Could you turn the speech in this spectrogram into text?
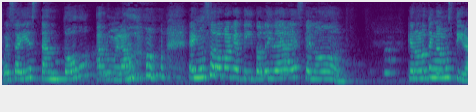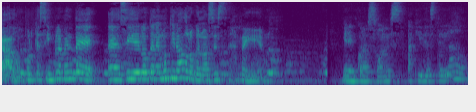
Pues ahí están todo aglomerado en un solo paquetito. La idea es que no, que no lo tengamos tirado, porque simplemente eh, si lo tenemos tirado lo que no hace es reguero. Miren corazones, aquí de este lado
